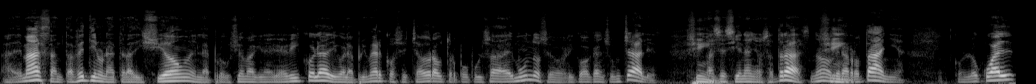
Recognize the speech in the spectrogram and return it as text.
además Santa Fe tiene una tradición en la producción de maquinaria agrícola, digo, la primera cosechadora autopropulsada del mundo se fabricó acá en Sunchales, hace 100 años atrás, ¿no? Era Rotaña. Con lo cual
